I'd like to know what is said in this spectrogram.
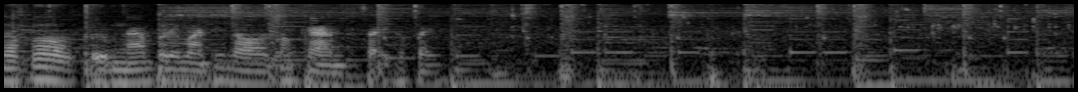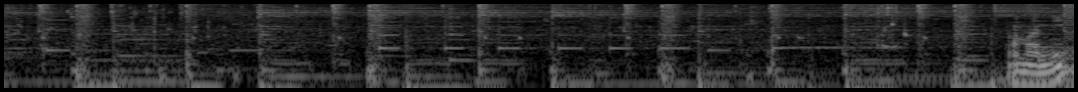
แล้วก็เติมน้ำปริมาณที่เราต้องการใส่เข้าไป ประมาณนี้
